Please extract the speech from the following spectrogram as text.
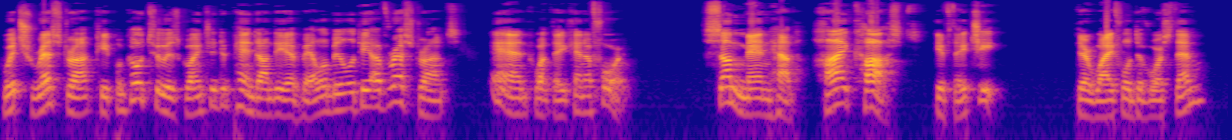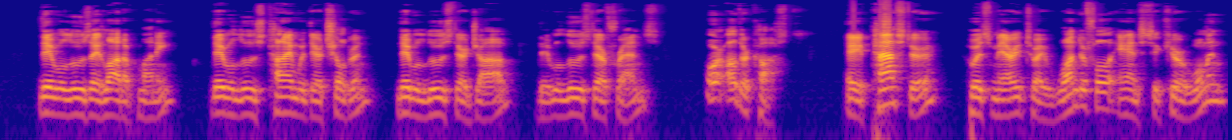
Which restaurant people go to is going to depend on the availability of restaurants and what they can afford. Some men have high costs if they cheat. Their wife will divorce them. They will lose a lot of money. They will lose time with their children. They will lose their job. They will lose their friends or other costs. A pastor who is married to a wonderful and secure woman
